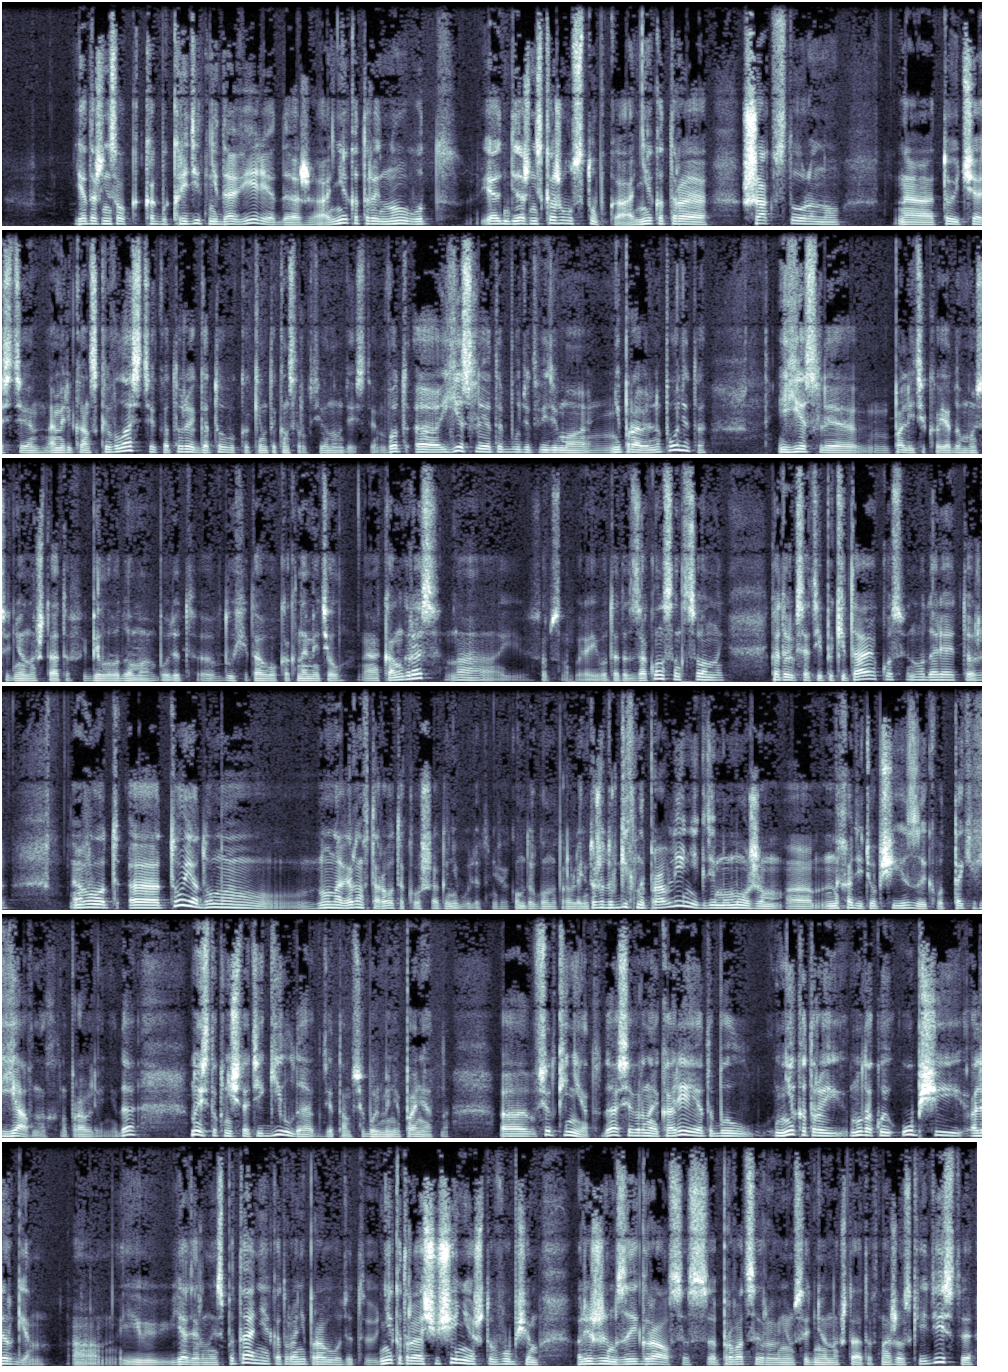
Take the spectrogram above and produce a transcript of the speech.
я даже не сказал, как бы кредит недоверия даже, а некоторые, ну вот, я даже не скажу уступка, а некоторая шаг в сторону э, той части американской власти, которая готова к каким-то конструктивным действиям. Вот э, если это будет, видимо, неправильно понято, и если политика, я думаю, Соединенных Штатов и Белого дома будет в духе того, как наметил э, Конгресс, на, собственно говоря, и вот этот закон санкционный, который, кстати, и по Китаю косвенно ударяет тоже, вот, э, то, я думаю, ну, наверное, второго такого шага не будет ни в каком другом направлении. Что других направлений, где мы можем э, находить общий язык, вот таких явных направлений, да, ну, если только не считать ИГИЛ, да, где там все более-менее понятно, э, все-таки нет. Да, Северная Корея это был некоторый, ну, такой общий аллерген а, и ядерные испытания, которые они проводят. Некоторое ощущение, что, в общем, режим заигрался с провоцированием Соединенных Штатов на жесткие действия,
